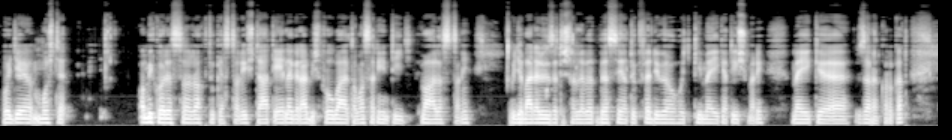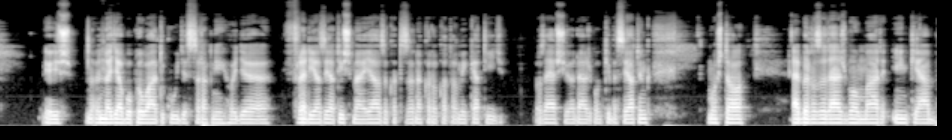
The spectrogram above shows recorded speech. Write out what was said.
hogy eh, most eh, amikor összeraktuk ezt a listát, én legalábbis próbáltam azt szerint így választani. Ugyebár előzetesen le- beszéltük Fredivel, hogy ki melyiket ismeri, melyik uh, zenekarokat, és nagyjából próbáltuk úgy összerakni, hogy Freddy azért ismerje azokat a zenekarokat, amiket így az első adásban kibeszéltünk. Most a, ebben az adásban már inkább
